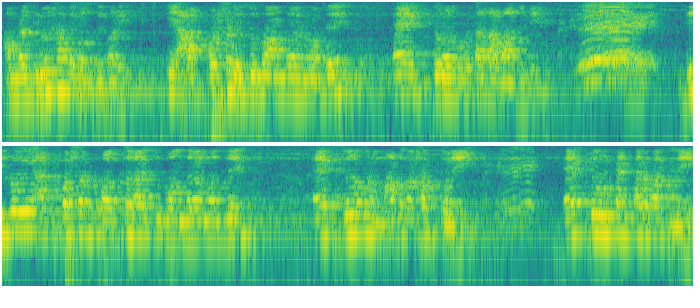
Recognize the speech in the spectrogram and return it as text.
আমরা দৃঢ় সাথে বলতে পারি এই আট বছরের যুব আন্দোলনের মধ্যে একজন কোনো চাঁদাবাজ নেই দীর্ঘ এই আট বছর পথ চলায় যুব আন্দোলনের মধ্যে একজন কোনো মাদকাসক্ত নেই একজন টেন্ডারবাজ নেই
